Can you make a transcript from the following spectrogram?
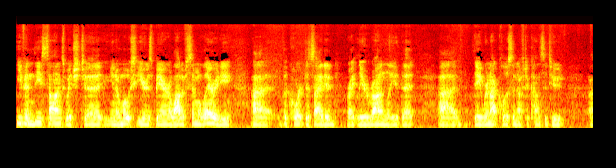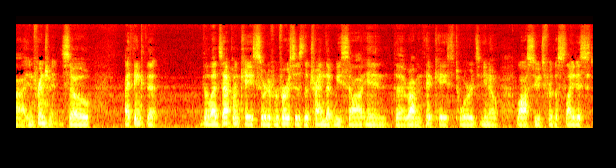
even these songs, which to you know most ears bear a lot of similarity, uh, the court decided, rightly or wrongly, that uh, they were not close enough to constitute uh, infringement. So, I think that the Led Zeppelin case sort of reverses the trend that we saw in the Robin Thicke case towards you know lawsuits for the slightest,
